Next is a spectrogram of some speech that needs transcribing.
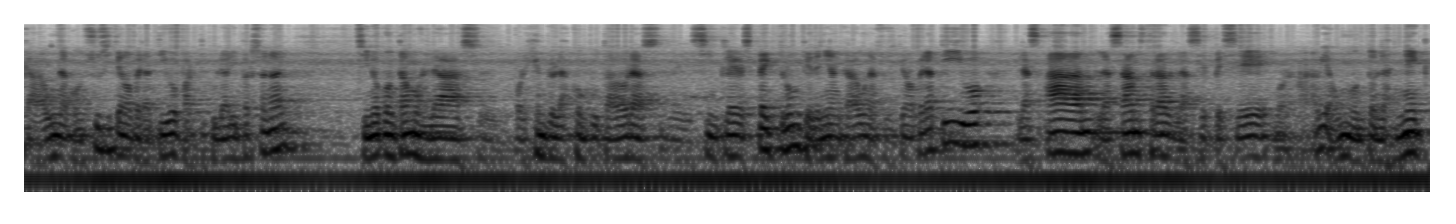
cada una con su sistema operativo particular y personal. Si no contamos las, por ejemplo, las computadoras Sinclair Spectrum, que tenían cada una su sistema operativo, las Adam, las Amstrad, las CPC, bueno, había un montón, las NEC,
